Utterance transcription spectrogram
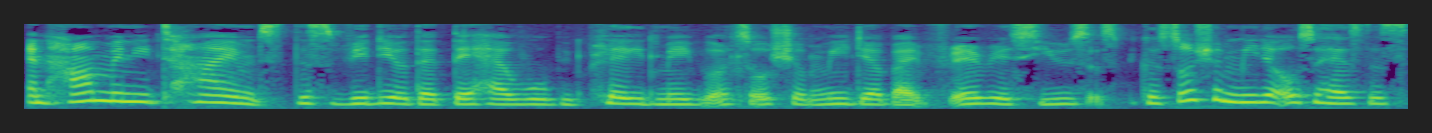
and how many times this video that they have will be played maybe on social media by various users because social media also has this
